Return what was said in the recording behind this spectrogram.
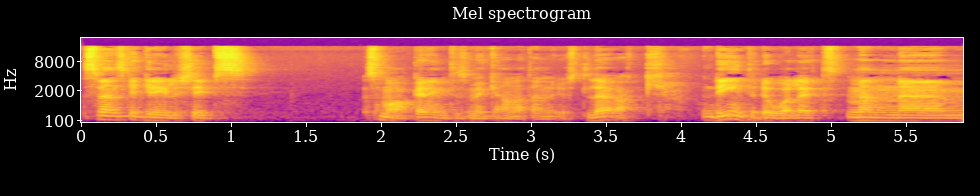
svenska grillchips smakar inte så mycket annat än just lök. Det är inte dåligt, men eh,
